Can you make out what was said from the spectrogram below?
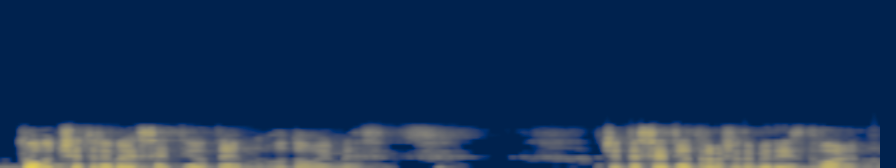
до 14-тиот ден од овој месец. Значи, 10-тиот требаше да биде издвоено.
